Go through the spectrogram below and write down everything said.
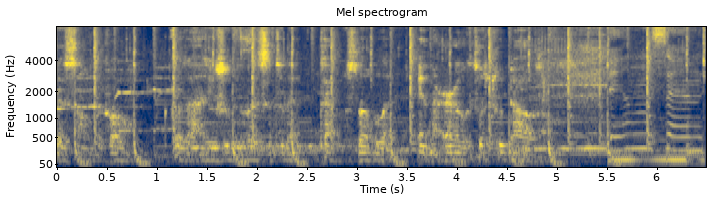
this song before. Because I usually listen to that type of stuff like in the early 2000s. In the century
